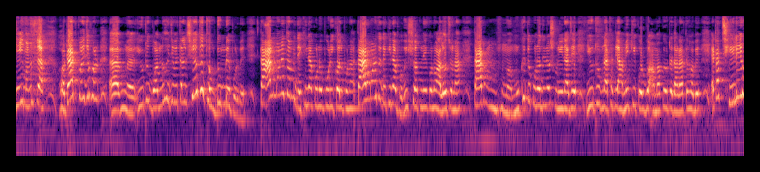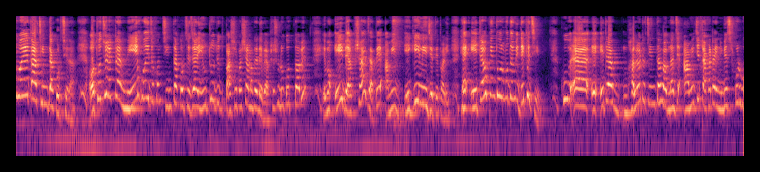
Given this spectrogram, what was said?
সেই মানুষটা হঠাৎ করে যখন ইউটিউব বন্ধ হয়ে যাবে, তাহলে সেও তো দুমড়ে পড়বে। তার মনে তো আমি দেখি না কোনো পরিকল্পনা, তার মনে তো দেখি না ভবিষ্যৎ নিয়ে কোনো আলোচনা, তার মুখে তো কোনোদিনও শুনি না যে ইউটিউব না থাকলে আমি কি করব, আমাকে ওটা দাঁড়াতে হবে। একটা ছেলে হয়ে তার চিন্তা করছে না। অথচ একটা মেয়ে হয়ে যখন চিন্তা করছে, যা ইউটিউব যদি পাশে পাশে আমাকে ব্যবসা শুরু করতে হবে, এবং এই ব্যবসা যাতে আমি এগিয়ে নিয়ে যেতে পারি। হ্যাঁ এটাও কিন্তু ওর মধ্যে আমি দেখেছি। খুব এটা ভালো একটা চিন্তা ভাবনা যে আমি যে টাকাটা ইনভেস্ট করব,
